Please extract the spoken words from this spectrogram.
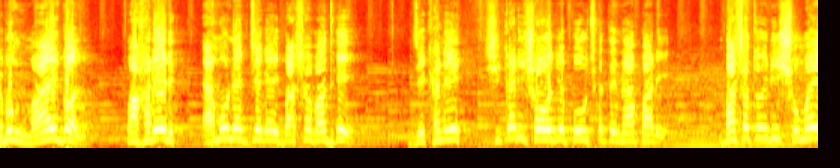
এবং মা ঈগল পাহাড়ের এমন এক জায়গায় বাসা বাঁধে যেখানে শিকারী সহজে পৌঁছাতে না পারে। বাসা তৈরির সময়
